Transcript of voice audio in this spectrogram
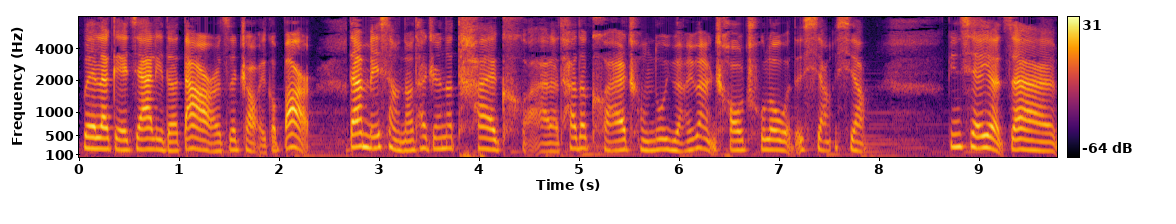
为了给家里的大儿子找一个伴儿。但没想到它真的太可爱了，它的可爱程度远远超出了我的想象，并且也在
